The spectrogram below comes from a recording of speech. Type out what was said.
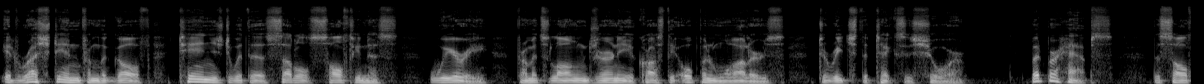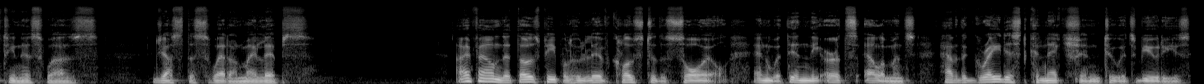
It rushed in from the Gulf, tinged with a subtle saltiness, weary from its long journey across the open waters to reach the Texas shore. But perhaps the saltiness was just the sweat on my lips. I found that those people who live close to the soil and within the earth's elements have the greatest connection to its beauties.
